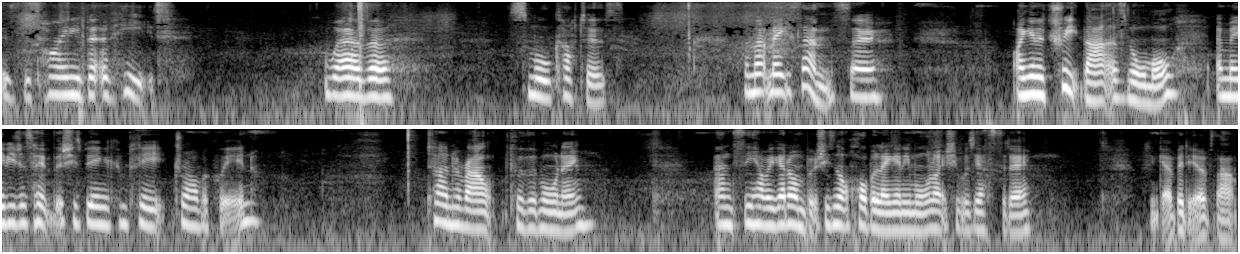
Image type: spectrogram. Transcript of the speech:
is the tiny bit of heat where the small cut is. And that makes sense. So I'm going to treat that as normal and maybe just hope that she's being a complete drama queen. Turn her out for the morning and see how we get on. But she's not hobbling anymore like she was yesterday. I didn't get a video of that.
